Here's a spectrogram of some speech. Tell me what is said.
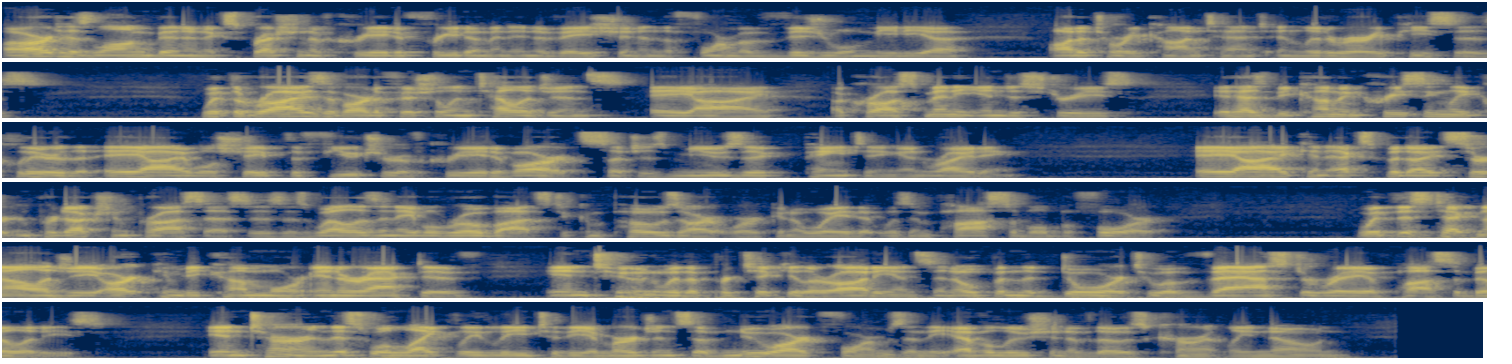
Art has long been an expression of creative freedom and innovation in the form of visual media, auditory content, and literary pieces. With the rise of artificial intelligence, AI, across many industries, it has become increasingly clear that AI will shape the future of creative arts, such as music, painting, and writing. AI can expedite certain production processes as well as enable robots to compose artwork in a way that was impossible before. With this technology, art can become more interactive, in tune with a particular audience, and open the door to a vast array of possibilities. In turn, this will likely lead to the emergence of new art forms and the evolution of those currently known.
